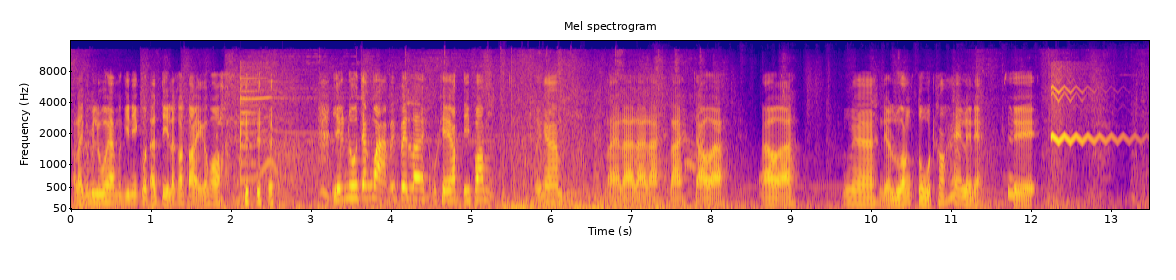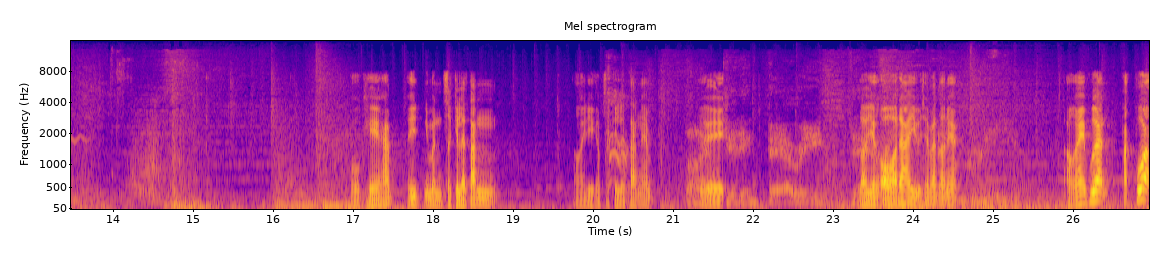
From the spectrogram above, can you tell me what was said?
อะไรก็ไม่รู้ครับเมื่อกี้นี้กดอันติแล้วก็ต่อยก็พอ ยังดูจังหวะไม่เป็นเลย โอเคครับตีป้อมสวยงามไล่ไล่ไล่ไล่ไล่เจ้าเหรอเอาเหรอเนี่ยเดี๋ยวล้วงตูดเข้าให้เลยเนี่ยเฮ้ยโอเคครับเฮ้ยนี่มันสเกเลตันเอาไงดีกับสเกเลตันครับเฮ้ยเรายังออได้อยู่ใช่ไหมตอนเนี้ย เอาไงเพื่อนพักพวก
